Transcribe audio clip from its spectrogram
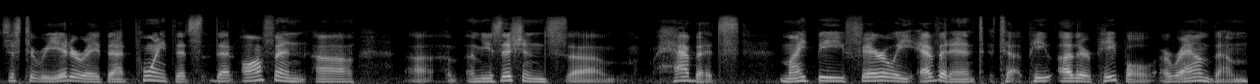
just to reiterate that point. That's that often uh, uh, a musician's um, habits might be fairly evident to pe- other people around them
